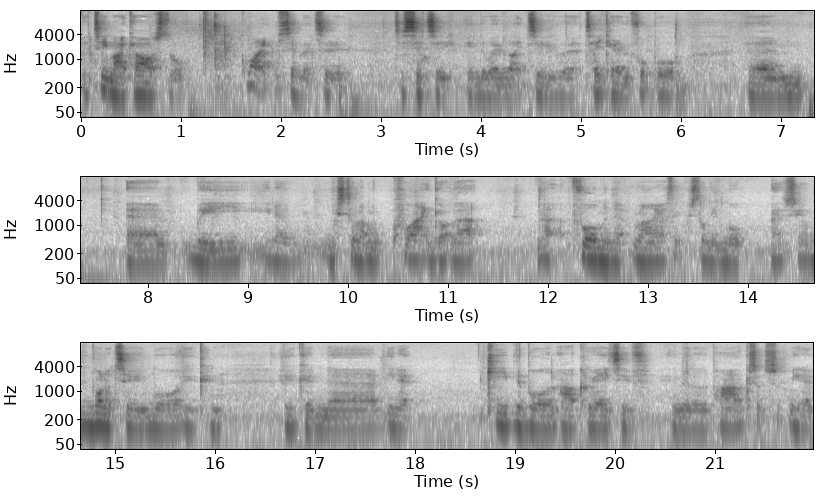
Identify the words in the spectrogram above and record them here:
a team like Arsenal, quite similar to to City in the way they like to uh, take care of the football. Um, uh, we, you know, we still haven't quite got that that form in formula right. I think we still need more, one or two more who can who can uh, you know keep the ball and are creative in the middle of the park. So, you know,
